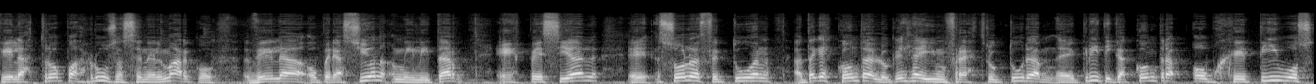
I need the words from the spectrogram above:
que las tropas rusas en el marco de la operación militar especial eh, solo efectúan ataques contra lo que es la infraestructura eh, crítica, contra objetivos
